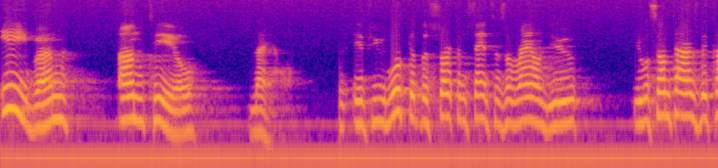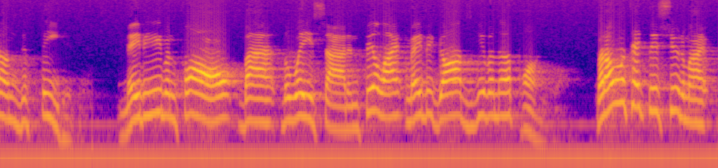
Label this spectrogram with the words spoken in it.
even until now. If you look at the circumstances around you, you will sometimes become defeated. Maybe even fall by the wayside and feel like maybe God's given up on you. But I want to take this Shunammite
